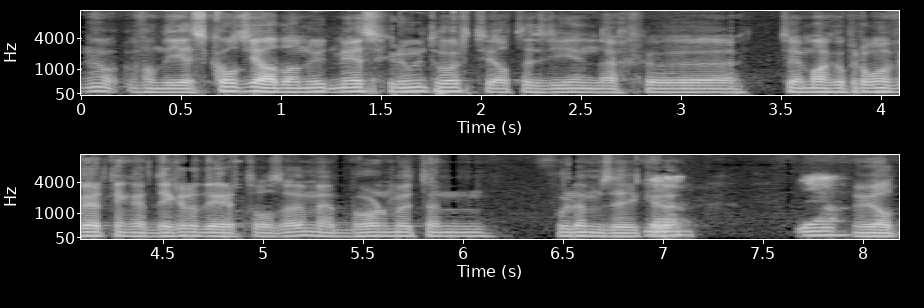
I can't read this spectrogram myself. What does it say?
Ja, van die Scott, ja, dan nu het meest genoemd wordt, ja, het is die een dag eh, tweemaal gepromoveerd en gedegradeerd was, hè, met Bournemouth en Fulham zeker. Ja. Ja, Nu, dat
